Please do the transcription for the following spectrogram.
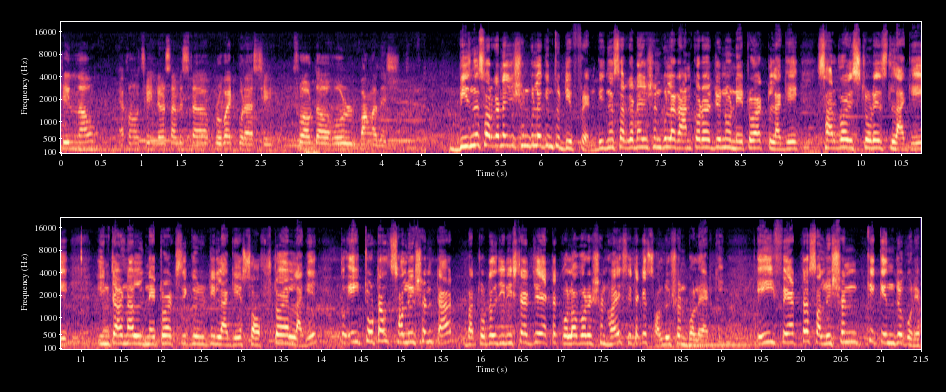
টিল নাও এখন হচ্ছে ইন্টারনেট সার্ভিসটা প্রোভাইড করে আসছি throughout the whole Bangladesh. Business অর্গানাইজেশনগুলো কিন্তু ডিফারেন্ট বিজনেস অর্গানাইজেশনগুলো রান করার জন্য নেটওয়ার্ক লাগে সার্ভার স্টোরেজ লাগে ইন্টারনাল নেটওয়ার্ক সিকিউরিটি লাগে সফটওয়্যার লাগে। তো এই টোটাল সলিউশনটা বা টোটাল জিনিসটার যে একটা কোলাবোরেশন হয়, সেটাকে সলিউশন বলে আর কি। এই ফেয়ারটা সলিউশনকে কেন্দ্র করে?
